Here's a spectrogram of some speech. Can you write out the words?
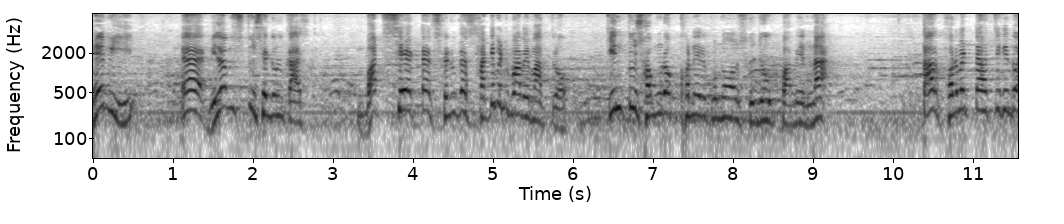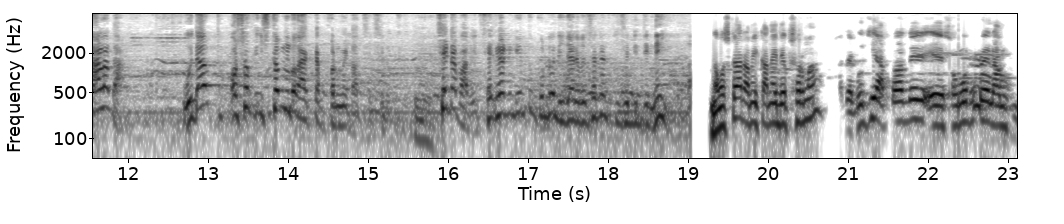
maybe belongs to schedule caste but সে একটা শিডিউল কাস্ট সার্টিফিকেট পাবে মাত্র। কিন্তু সংরক্ষণের কোনো সুযোগ পাবে না। তার ফরম্যাটটা হচ্ছে কিন্তু আলাদা। উইদাউট অশোক স্তম্ভ একটা ফরম্যাট আছে সেটা পাবে। সেখানে কিন্তু কোনো রিজার্ভেশনের ফেসিলিটি নেই। নমস্কার আমি কানাই দেব শর্মা। আচ্ছা বলছি আপনাদের সংগঠনের নাম কি?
